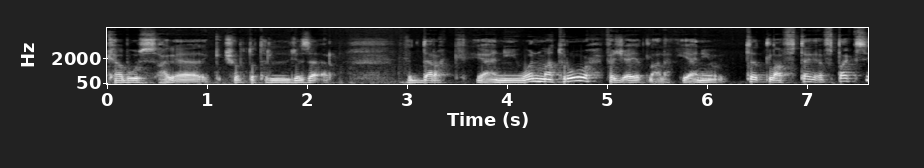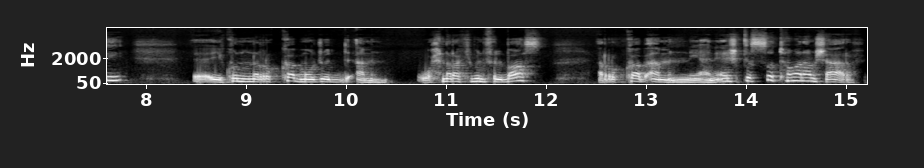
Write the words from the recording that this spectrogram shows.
كابوس حق شرطة الجزائر الدرك يعني وين ما تروح فجأة يطلع لك. يعني تطلع في تاكسي آه، يكون من الركاب موجود أمن. وإحنا راكبين في الباص الركاب أمن. يعني إيش قصتهم؟ أنا مش عارف.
